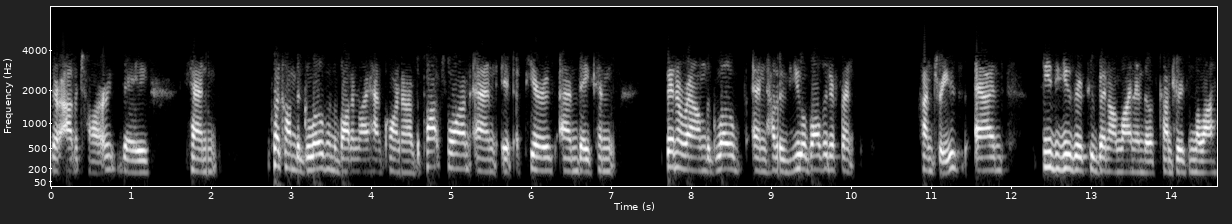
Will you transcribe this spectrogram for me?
their avatar, they can click on the globe in the bottom right hand corner of the platform, and it appears, and they can spin around the globe and have a view of all the different countries and see the users who've been online in those countries in the last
